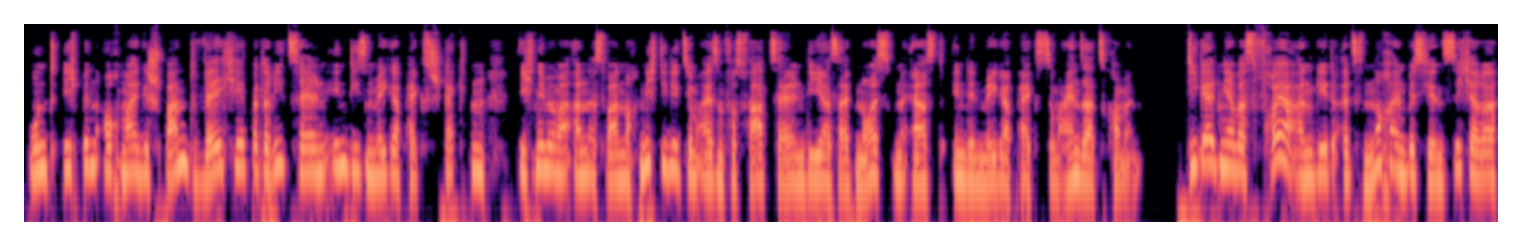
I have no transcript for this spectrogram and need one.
und ich bin auch mal gespannt, welche Batteriezellen in diesen Megapacks steckten. Ich nehme mal an, es waren noch nicht die Lithium-Eisenphosphat-Zellen, die ja seit neuestem erst in den Megapacks zum Einsatz kommen. Die gelten ja, was Feuer angeht, als noch ein bisschen sicherer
